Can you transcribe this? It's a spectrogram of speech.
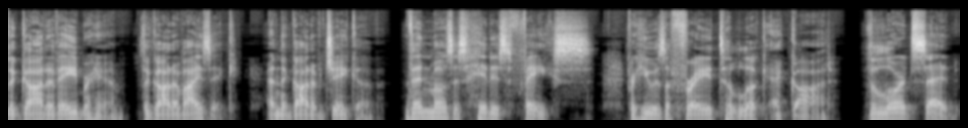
the God of Abraham, the God of Isaac, and the God of Jacob. Then Moses hid his face, for he was afraid to look at God. The Lord said,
